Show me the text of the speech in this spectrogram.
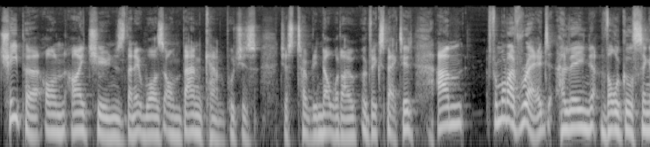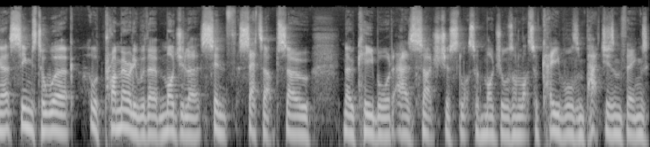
cheaper on iTunes than it was on Bandcamp, which is just totally not what I would have expected. Um, from what I've read, Helene Vogelsinger seems to work primarily with a modular synth setup, so no keyboard as such, just lots of modules and lots of cables and patches and things.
